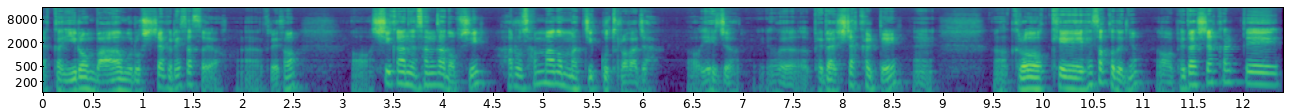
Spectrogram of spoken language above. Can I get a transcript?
약간 이런 마음으로 시작을 했었어요. 아, 그래서 어, 시간은 상관없이 하루 3만 원만 찍고 들어가자. 어, 예전 어, 배달 시작할 때 예, 어, 그렇게 했었거든요. 어, 배달 시작할 때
